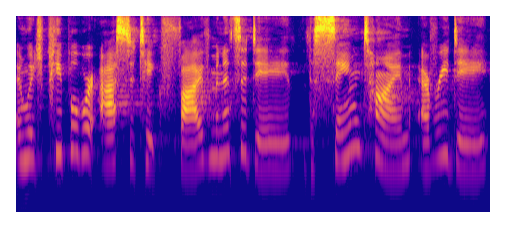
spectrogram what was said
in which people were asked to take five minutes a day, the same time every day,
